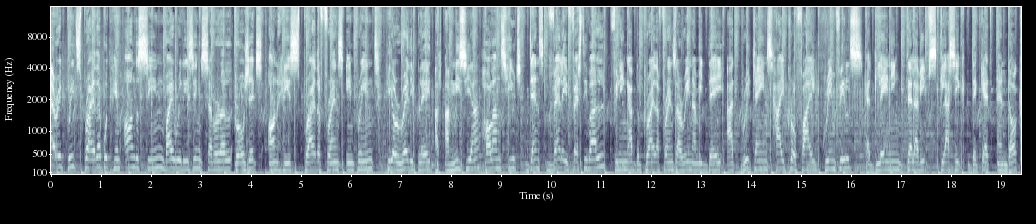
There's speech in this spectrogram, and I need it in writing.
Eric Prydz Pryda put him on the scene by releasing several projects on his Pryda Friends imprint. He already played at Amnesia, Holland's huge Dance Valley Festival, filling up the Pryda Friends Arena midday at Britain's high profile Creamfields, headlining Tel Aviv's classic The Cat and Dog,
